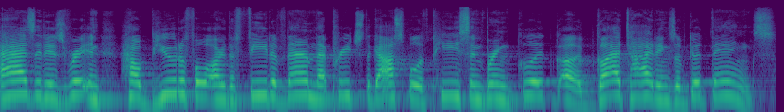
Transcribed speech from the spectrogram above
As it is written, how beautiful are the feet of them that preach the gospel of peace and bring good, uh, glad tidings of good things.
